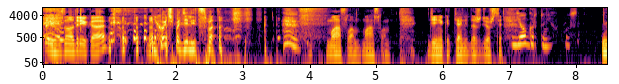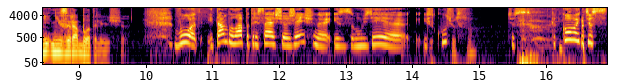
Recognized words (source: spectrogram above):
Ты смотри-ка, а. Не хочешь поделиться потом? Маслом, маслом. Денег от тебя не дождешься. Йогурт у них вкусный. Не, не заработали еще. Вот, и там была потрясающая женщина из музея искусств. Чувство. Тюс- Какого тюс...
